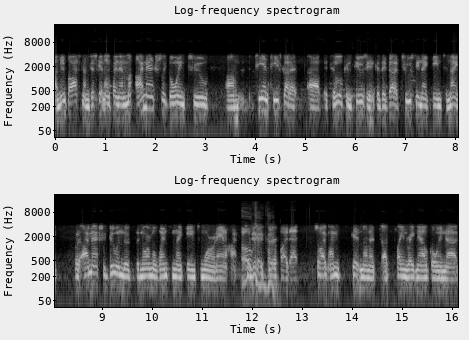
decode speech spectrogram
I'm in Boston. I'm just getting on a plane, and I'm, I'm actually going to. Um, TNT's got a. Uh, it's a little confusing because they've got a Tuesday night game tonight, but I'm actually doing the, the normal Wednesday night game tomorrow in Anaheim. So Okay, just to good. clarify that. So I, I'm getting on a, a plane right now, going uh,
